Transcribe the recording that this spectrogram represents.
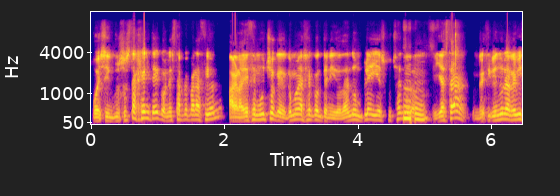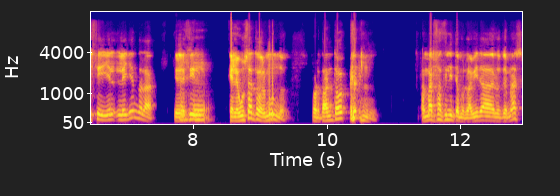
Pues incluso esta gente con esta preparación agradece mucho que cómo va a ser contenido, dando un play y escuchándolo. Y ya está, recibiendo una revista y leyéndola. Quiero decir, que le gusta a todo el mundo. Por tanto, a más facilitemos la vida de los demás,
